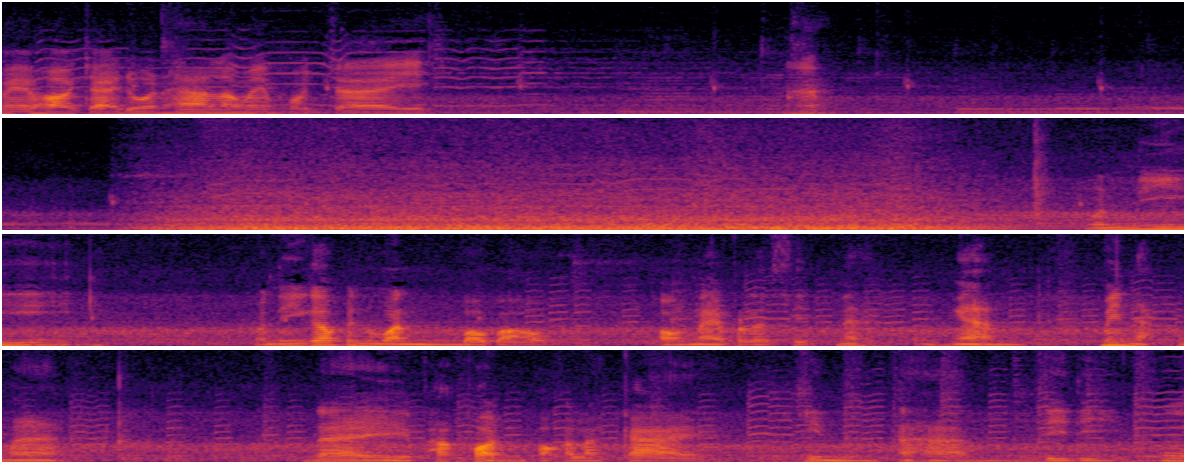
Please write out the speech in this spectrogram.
ไม่พอใจโดนห้ามแล้วไม่พอใจนะวันนี้ วันนี้ก็เป็นวันเบาๆ ของนายประสิทธิ์นะงานไม่หนักมาก ได้พักผ่อนออกกำลังกาย กินอาหารดีๆ โอ้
